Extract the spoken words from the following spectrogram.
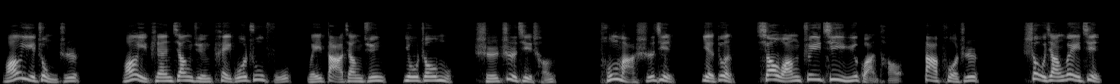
王毅重之。王以偏将军沛国朱福为大将军，幽州牧，使至继承。铜马石进，夜遁，萧王追击于馆陶，大破之。受将未尽，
